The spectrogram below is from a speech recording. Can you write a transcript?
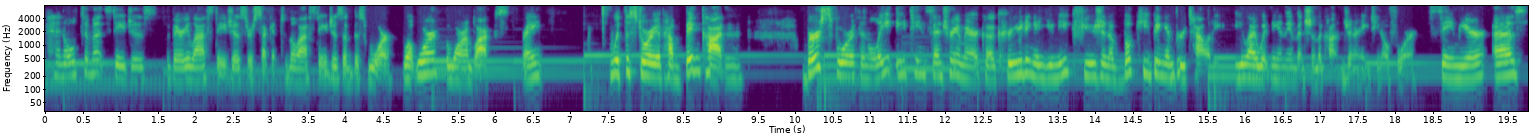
penultimate stages, the very last stages, or second to the last stages of this war. What war? The war on blacks, right? With the story of how Big Cotton burst forth in late 18th century America, creating a unique fusion of bookkeeping and brutality. Eli Whitney and the invention of the cotton gin in 1804, same year as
